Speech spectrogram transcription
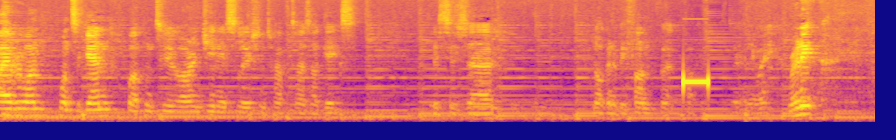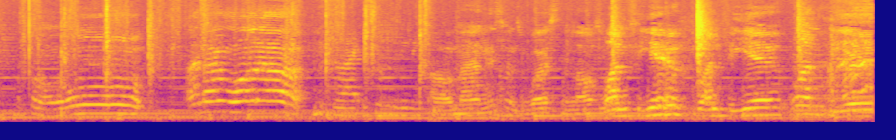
Hi everyone, once again, welcome to our ingenious solution to advertise our gigs. This is uh, not going to be fun, but anyway. Ready? Oh, I don't wanna. Right, it's not gonna be me. Oh man, this one's worse than the last one. One for you, one for you, one for you,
